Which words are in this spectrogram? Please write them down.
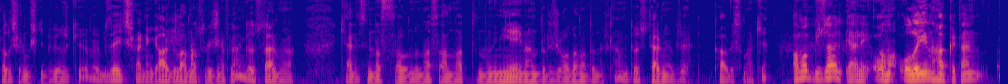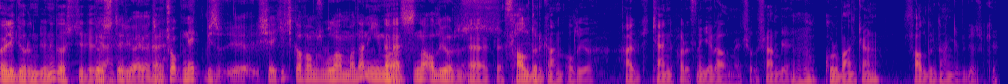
çalışırmış gibi gözüküyor ve bize hiç hani yargılanma sürecini falan göstermiyor. Kendisini nasıl savundu, nasıl anlattığını, niye inandırıcı olamadığını falan göstermiyor bize Kavrismaki. Ama güzel yani o, ama olayın hakikaten öyle göründüğünü gösteriyor. Gösteriyor yani. evet. evet. Yani çok net bir e, şey hiç kafamız bulanmadan imasını evet. alıyoruz. Evet, evet. Saldırgan oluyor. Halbuki kendi parasını geri almaya çalışan bir Hı-hı. kurbanken saldırgan gibi gözüküyor.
